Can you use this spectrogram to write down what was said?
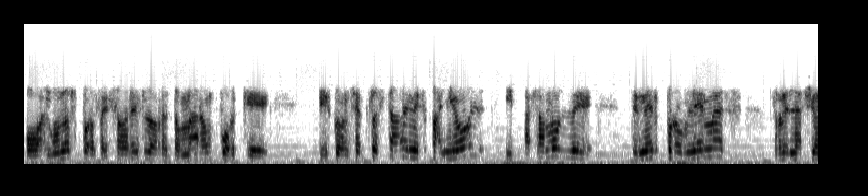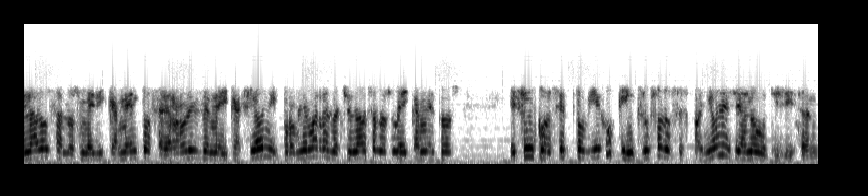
o algunos profesores lo retomaron porque el concepto estaba en español y pasamos de tener problemas relacionados a los medicamentos, a errores de medicación y problemas relacionados a los medicamentos es un concepto viejo que incluso los españoles ya no utilizan,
